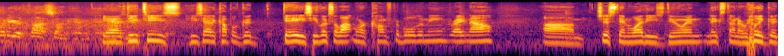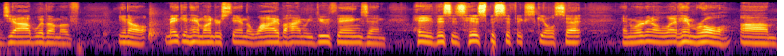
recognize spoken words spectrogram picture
what are your thoughts on him? And Yeah, DT's he's had a couple good days. He looks a lot more comfortable to me right now, um, just in what he's doing. Nick's done a really good job with him of, you know, making him understand the why behind we do things, and hey, this is his specific skill set, and we're gonna let him roll. Um,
